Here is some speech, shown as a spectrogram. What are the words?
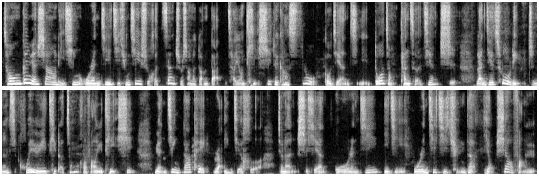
从根源上理清无人机集群技术和战术上的短板，采用体系对抗思路，构建集多种探测、监视、拦截、处理、智能指挥于一体的综合防御体系，远近搭配、软硬结合。就能实现无人机以及无人机集群的有效防御。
